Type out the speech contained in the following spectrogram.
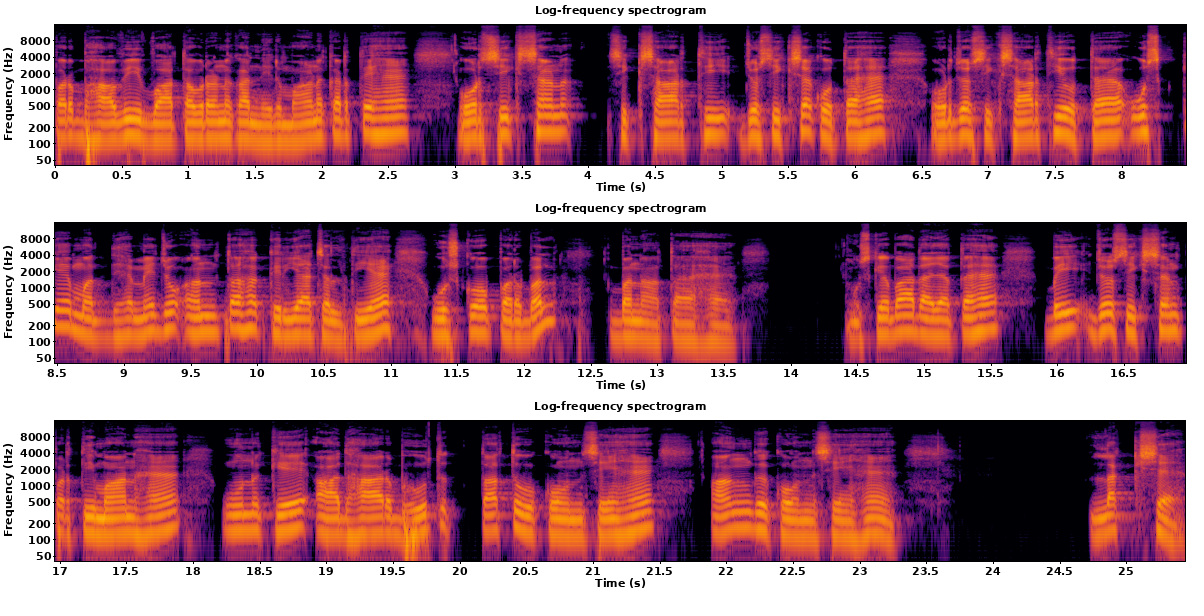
प्रभावी वातावरण का निर्माण करते हैं और शिक्षण शिक्षार्थी, जो शिक्षक होता है और जो शिक्षार्थी होता है, उसके मध्य में जो अंत क्रिया चलती है, उसको प्रबल बनाता है। उसके बाद आ जाता है, भाई, जो शिक्षण प्रतिमान हैं, उनके आधारभूत तत्व कौन से हैं, अंग कौन से हैं? लक्ष्य।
